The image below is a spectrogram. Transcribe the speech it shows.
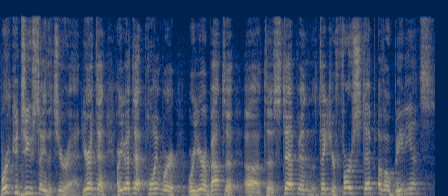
Where could you say that you're at? You're at that. Are you at that point where where you're about to uh, to step in, take your first step of obedience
